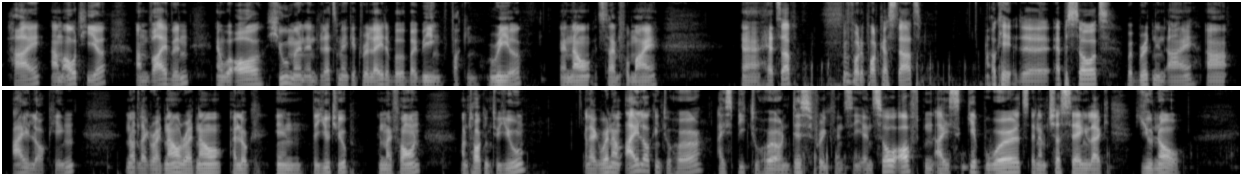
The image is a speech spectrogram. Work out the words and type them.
Hi, I'm out here. I'm vibing, and we're all human. And let's make it relatable by being fucking real. And now it's time for my uh, heads up before the podcast starts. Okay, the episode where Brittnee and I are eye locking. Not like right now. Right now, I look in the YouTube in my phone. I'm talking to you. And like when I'm eye locking to her, I speak to her on this frequency. And so often I skip words and I'm just saying, like, you know.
